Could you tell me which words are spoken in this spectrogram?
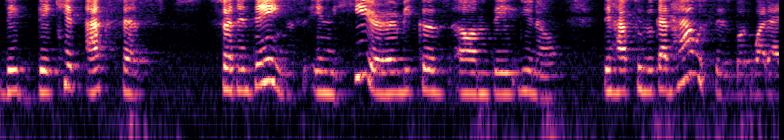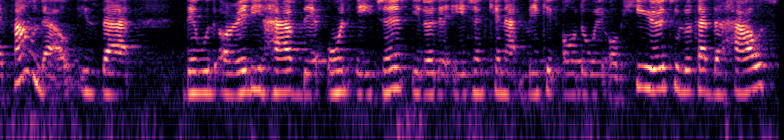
They, they can't access certain things in here because um, they, you know, they have to look at houses. But what I found out is that they would already have their own agent. Either the agent cannot make it all the way up here to look at the house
